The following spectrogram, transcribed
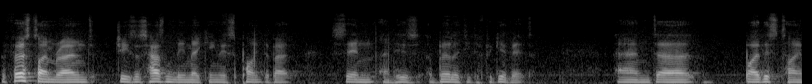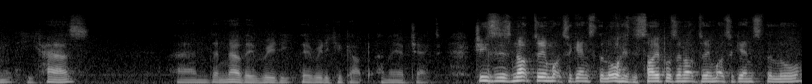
The first time round, Jesus hasn't been making this point about sin and his ability to forgive it. And uh, by this time he has, and, and now they really, they really kick up and they object. Jesus is not doing what's against the law. His disciples are not doing what's against the law.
